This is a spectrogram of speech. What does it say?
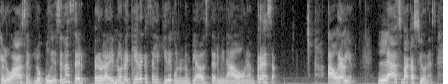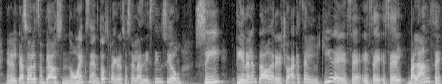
que lo hacen, lo pudiesen hacer, pero la ley no requiere que se liquide con un empleado exterminado a una empresa. Ahora bien, las vacaciones. En el caso de los empleados no exentos, regreso a hacer la distinción, sí tiene el empleado derecho a que se liquide ese, ese, ese balance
